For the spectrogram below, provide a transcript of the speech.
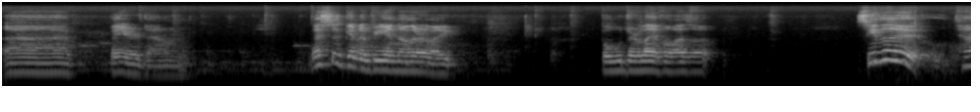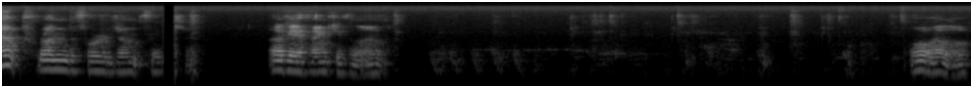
Uh, bear down. This is gonna be another like boulder level, is it? See the tap run before jump for. Okay, thank you for that. Oh, hello.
